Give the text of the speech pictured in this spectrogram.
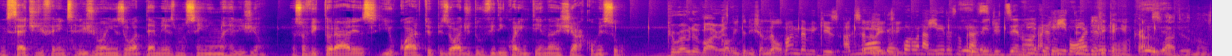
em sete diferentes religiões ou até mesmo sem uma religião. Eu sou Victor Arias e o quarto episódio do Vida em Quarentena já começou. Coronavirus. COVID-19. pandemic is accelerating. Coronavírus no Brasil. Covid-19. Para quem pode. Fiquem em casa. Lave as mãos.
